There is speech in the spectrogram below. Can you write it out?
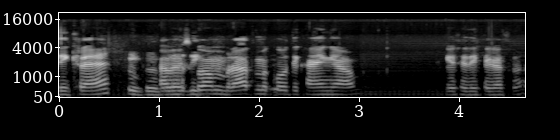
दिख रहा है। अब इसको हम रात में को दिखाएँगे आप। कैसे दिखेगा सर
